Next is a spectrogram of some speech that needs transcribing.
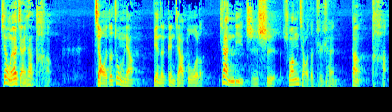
现在我要讲一下躺，脚的重量变得更加多了，站立只是双脚的支撑，但躺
